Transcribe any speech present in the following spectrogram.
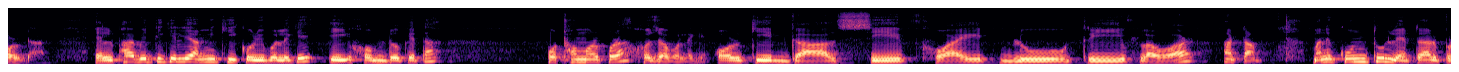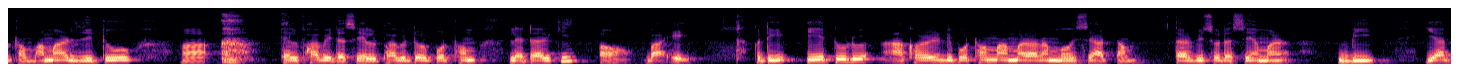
order alphabetically আমি কি কৰিব লাগে? এই শব্দকেইটা প্ৰথমৰ পৰা সজাব লাগে। Orchid girls ship white, blue, tree, flower, autumn. মানে কোনটো লেটাৰ প্ৰথম? আমাৰ যিটো এলফাবেট আছে, এলফাবেটৰ প্ৰথম লেটাৰ কি? অ বা এ। গতিকে এটোৰ আখৰেদি প্ৰথম আমাৰ আৰম্ভ হৈছে আটাম। তাৰপিছত আছে আমাৰ বি ইয়াত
